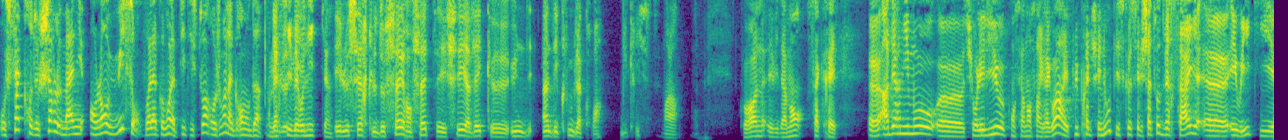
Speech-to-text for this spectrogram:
au sacre de Charlemagne en l'an 800. Voilà comment la petite histoire rejoint la grande. Merci Véronique. Et le cercle de fer, en fait, est fait avec euh, une, un des clous de la croix du Christ. Voilà couronne évidemment sacrée. Euh, un dernier mot euh, sur les lieux concernant Saint-Grégoire et plus près de chez nous, puisque c'est le château de Versailles, euh, et oui, qui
